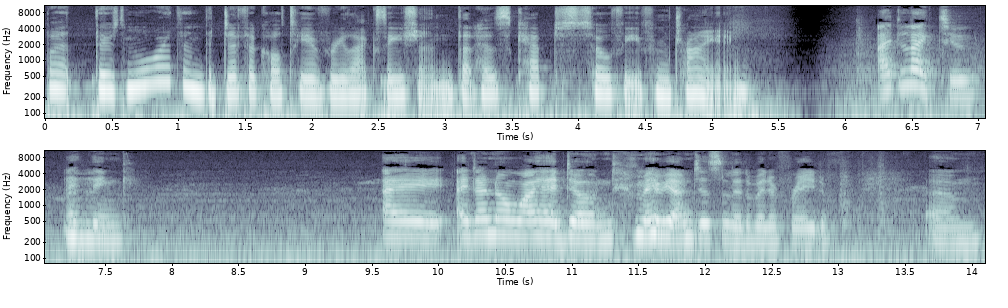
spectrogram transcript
But there's more than the difficulty of relaxation that has kept Sophie from trying. I'd like to, I think. I I don't know why I don't. Maybe I'm just a little bit afraid of um,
